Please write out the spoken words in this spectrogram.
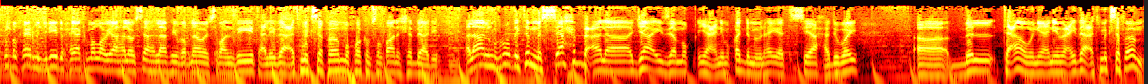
عليكم بالخير من جديد وحياكم الله ويا هلا وسهلا في برنامج ترانزيت على إذاعة مكس إف إم وأخوكم سلطان الشدادي. الآن المفروض يتم السحب على جائزة مق... يعني مقدمة من هيئة السياحة دبي آه بالتعاون يعني مع إذاعة مكس إف إم،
